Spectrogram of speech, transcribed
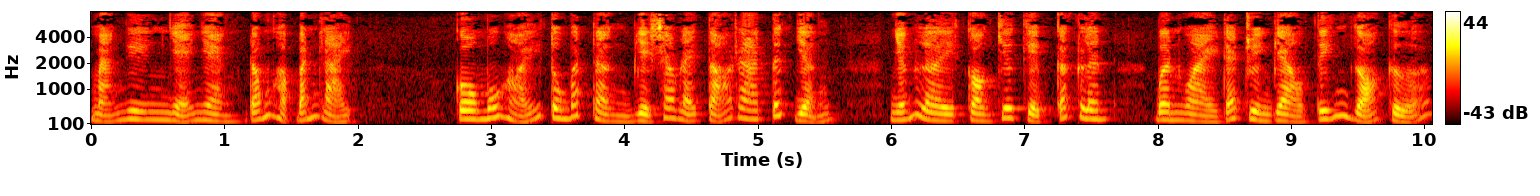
Mạng nghiêng nhẹ nhàng đóng hộp bánh lại. Cô muốn hỏi Tôn Bách Thần vì sao lại tỏ ra tức giận. Những lời còn chưa kịp cất lên, bên ngoài đã truyền vào tiếng gõ cửa.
